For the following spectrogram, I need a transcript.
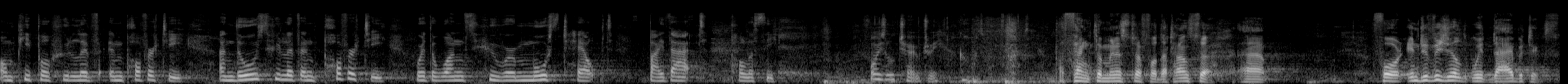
on people who live in poverty. And those who live in poverty were the ones who were most helped by that policy. Faisal Chowdhury. I thank the Minister for that answer. Uh, for individuals with diabetes,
